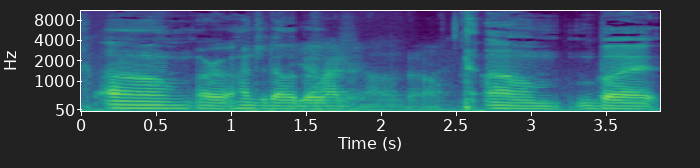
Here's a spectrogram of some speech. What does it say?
um, or a hundred dollar bill. hundred dollar bill. Um, but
